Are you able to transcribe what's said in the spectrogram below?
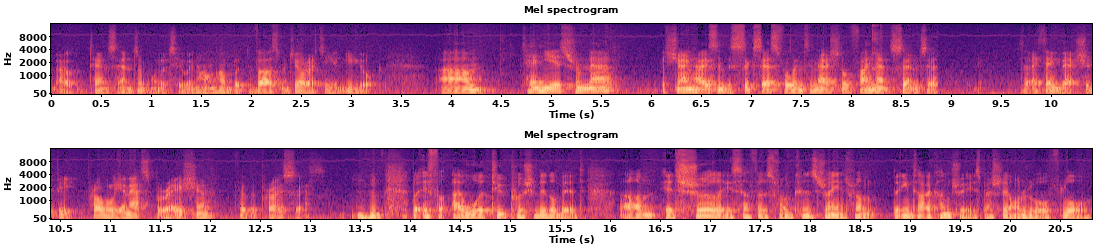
About Tencent and one or two in Hong Kong, but the vast majority in New York. Um, 10 years from now, if Shanghai is a successful international finance center, I think that should be probably an aspiration for the process. Hmm But if I were to push a little bit, um, it surely suffers from constraints from the entire country, especially on rule of law.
